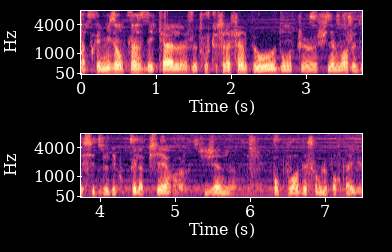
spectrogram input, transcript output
Après mise en place des cales, je trouve que cela fait un peu haut, donc euh, finalement je décide de découper la pierre euh, qui gêne pour pouvoir descendre le portail.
